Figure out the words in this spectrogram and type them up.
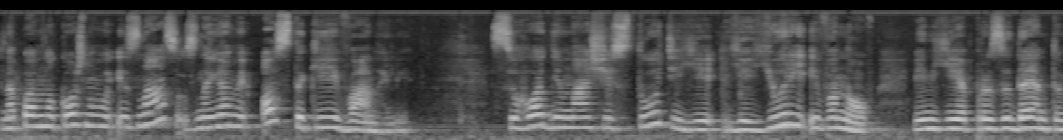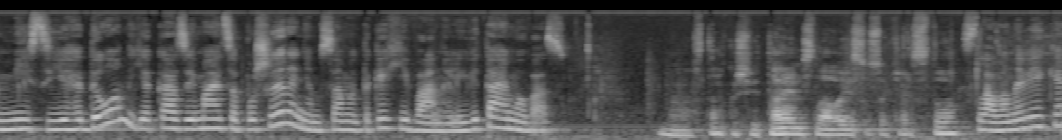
Напевно, кожному із нас знайомі ось такі Євангелії. Сьогодні в нашій студії є Юрій Іванов. Він є президентом місії Гедеон, яка займається поширенням саме таких Євангелій. Вітаємо вас! Ми вас також вітаємо. Слава Ісусу Христу! Слава навіки!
